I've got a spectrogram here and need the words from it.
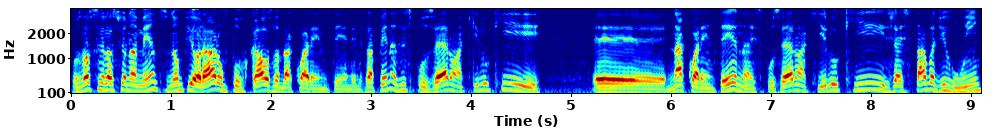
Os nossos relacionamentos não pioraram por causa da quarentena. Eles apenas expuseram aquilo que, é, na quarentena, expuseram aquilo que já estava de ruim.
